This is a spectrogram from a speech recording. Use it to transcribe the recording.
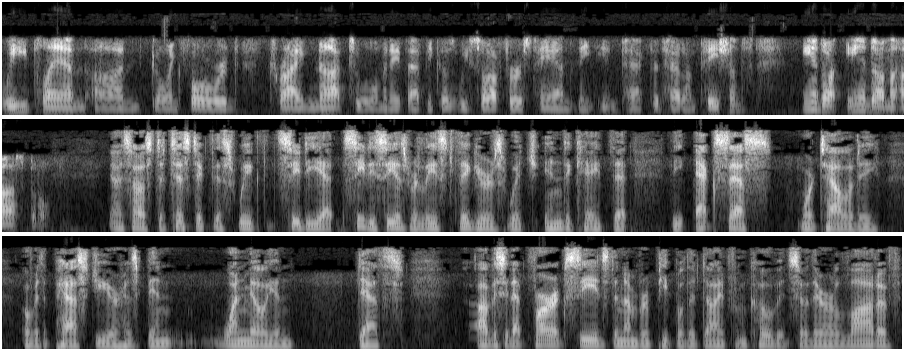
we plan on going forward trying not to eliminate that because we saw firsthand the impact it had on patients and on, and on the hospital. I saw a statistic this week that CDC has released figures which indicate that the excess mortality over the past year has been 1 million deaths. Obviously that far exceeds the number of people that died from COVID. So there are a lot of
